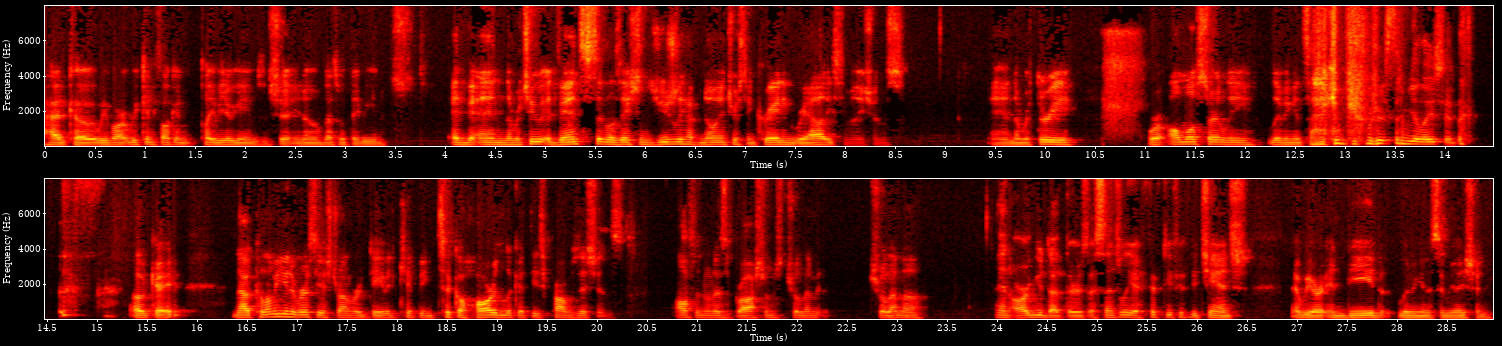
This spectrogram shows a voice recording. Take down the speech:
had code we've already we can fucking play video games and shit you know that's what they mean. Adva- and number two advanced civilizations usually have no interest in creating reality simulations. And number three, we're almost certainly living inside a computer simulation. Okay. Now, Columbia University astronomer David Kipping took a hard look at these propositions, also known as Bostrom's trilemma, and argued that there's essentially a 50 50 chance that we are indeed living in a simulation.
